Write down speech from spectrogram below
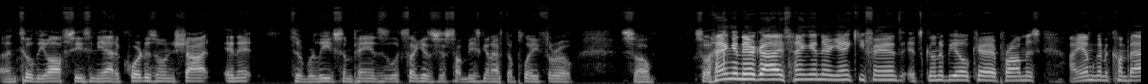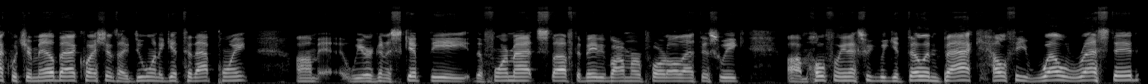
until the offseason. He had a cortisone shot in it to relieve some pains. It looks like it's just something he's going to have to play through. So, so hang in there, guys. Hang in there, Yankee fans. It's going to be okay. I promise. I am going to come back with your mailbag questions. I do want to get to that point. Um, we are going to skip the the format stuff, the baby bomber report, all that this week. Um, hopefully next week we get Dylan back, healthy, well rested.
